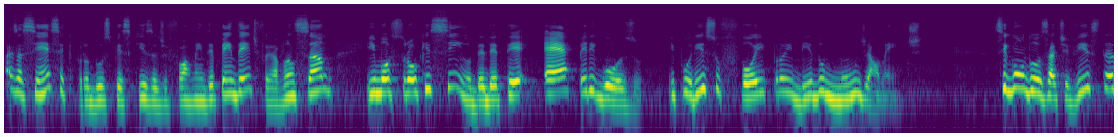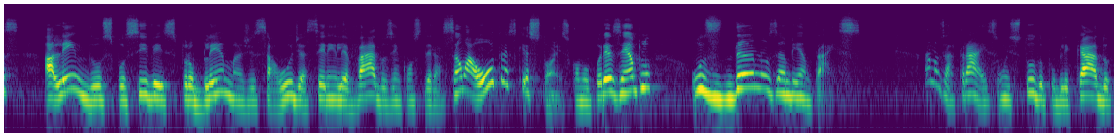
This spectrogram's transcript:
Mas a ciência, que produz pesquisa de forma independente, foi avançando e mostrou que sim, o DDT é perigoso e por isso foi proibido mundialmente. Segundo os ativistas, além dos possíveis problemas de saúde a serem levados em consideração, há outras questões, como, por exemplo, os danos ambientais. Anos atrás, um estudo publicado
